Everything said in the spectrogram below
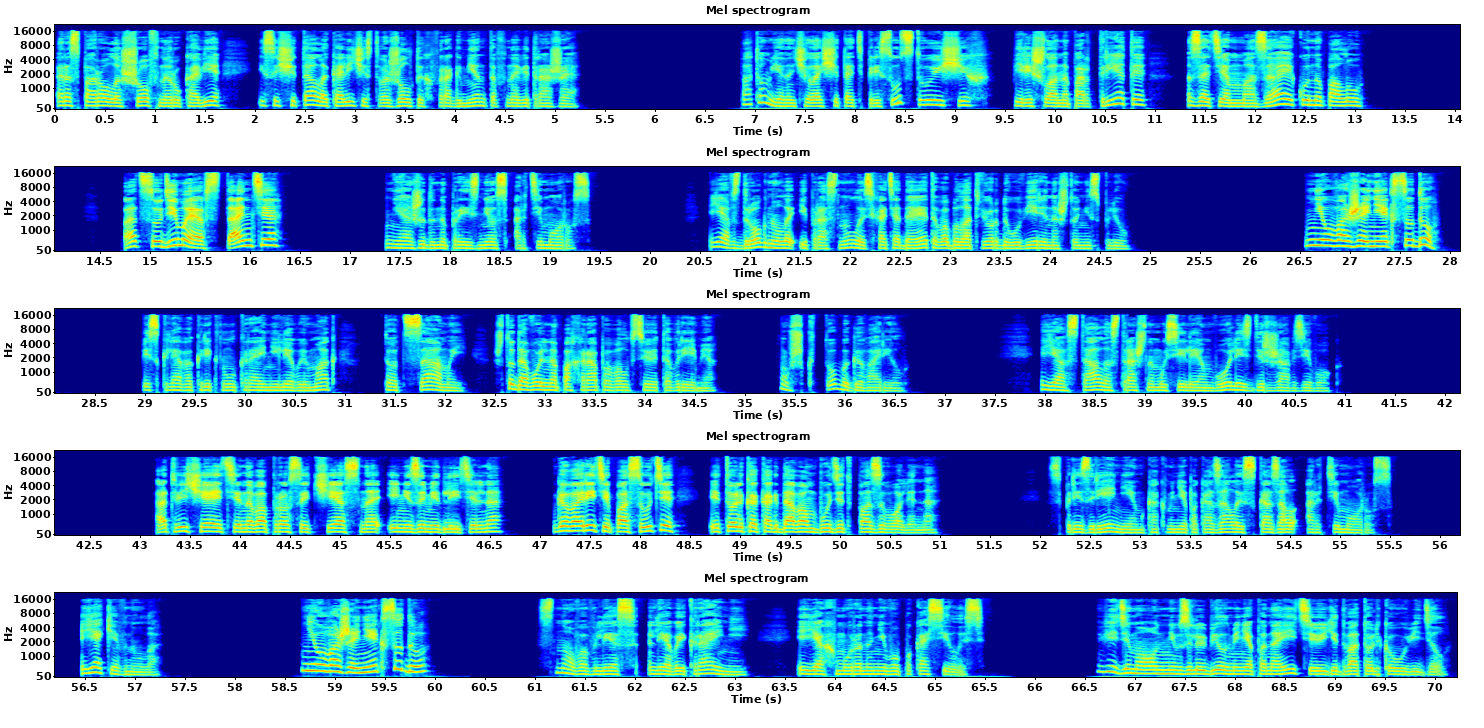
распорола шов на рукаве и сосчитала количество желтых фрагментов на витраже. Потом я начала считать присутствующих, перешла на портреты, затем мозаику на полу. «Подсудимая, встаньте!» — неожиданно произнес Артеморус. Я вздрогнула и проснулась, хотя до этого была твердо уверена, что не сплю. «Неуважение к суду!» — пискляво крикнул крайний левый маг, тот самый, что довольно похрапывал все это время. Уж кто бы говорил. Я встала страшным усилием воли, сдержав зевок. «Отвечайте на вопросы честно и незамедлительно. Говорите по сути и только когда вам будет позволено». С презрением, как мне показалось, сказал Артеморус. Я кивнула. «Неуважение к суду». Снова влез левый крайний, и я хмуро на него покосилась. Видимо, он не взлюбил меня по наитию, едва только увидел.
